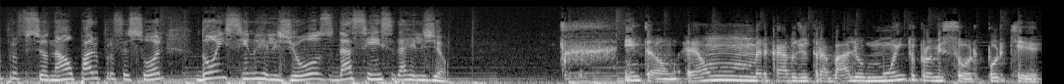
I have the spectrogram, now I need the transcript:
o profissional, para o professor do ensino religioso, da ciência da religião? Então, é um mercado de trabalho muito promissor. Por quê?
